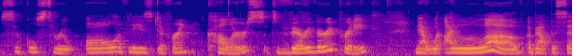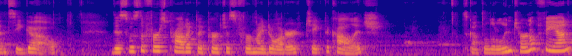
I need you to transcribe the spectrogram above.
circles through all of these different colors. It's very, very pretty. Now, what I love about the Scentsy Go, this was the first product I purchased for my daughter to take to college. It's got the little internal fan.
